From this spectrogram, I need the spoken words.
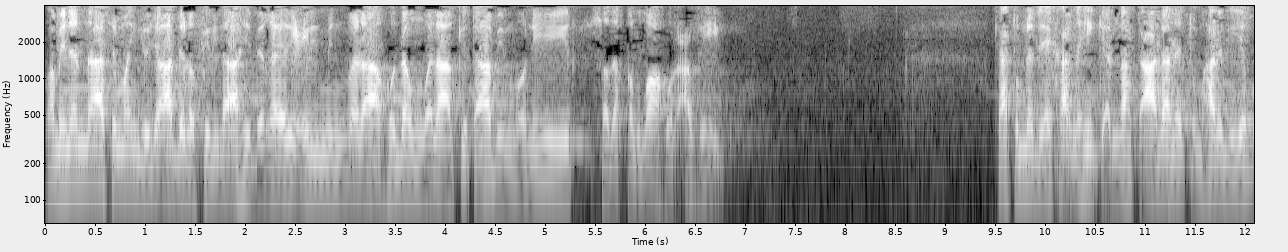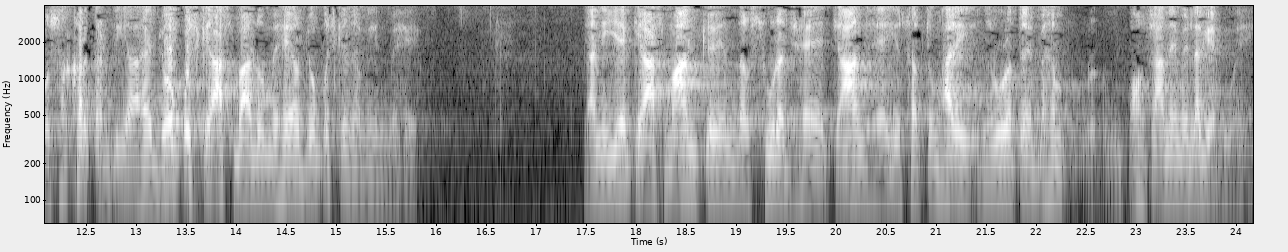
ومن الناس من يجادل في الله بغير علم ولا هدى ولا كتاب منير صدق الله العظيم کیا تم نے دیکھا نہیں کہ اللہ تعالیٰ نے تمہارے لیے مسخر کر دیا ہے جو کچھ کے آسمانوں میں ہے اور جو کچھ کے زمین میں ہے یعنی یہ کہ آسمان کے اندر سورج ہے، چاند ہے، یہ سب تمہاری ضرورتیں بہم پہنچانے میں لگے ہوئے ہیں۔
